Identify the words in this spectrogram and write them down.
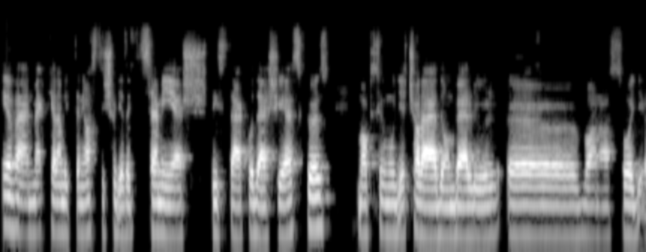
Nyilván meg kell említeni azt is, hogy ez egy személyes tisztálkodási eszköz, maximum ugye családon belül van az, hogy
